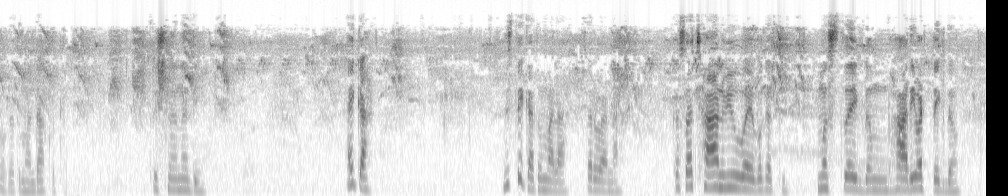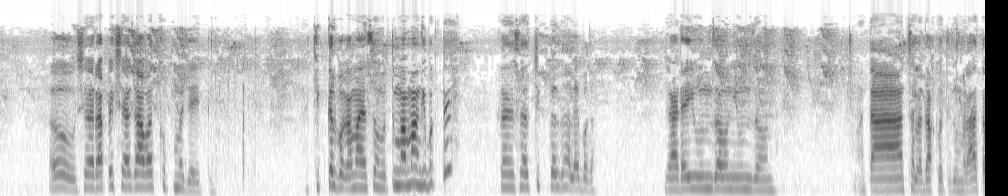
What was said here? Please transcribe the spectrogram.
बघा तुम्हाला दाखवते. कृष्णा नदी. आहे का? दिसते का तुम्हाला सर्वांना? कसा छान व्ह्यू आहे बघा की. मस्त एकदम भारी वाटतं एकदम. हो शहरापेक्षा गावात खूप मजा येते. चिक्कल बघा माझ्यासमोर. तुम्हाला मागे बघते? कसा चिक्कल झालाय बघा. गाड्या येऊन जाऊन येऊन जाऊन. आता चला दाखवते तुम्हाला. आता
